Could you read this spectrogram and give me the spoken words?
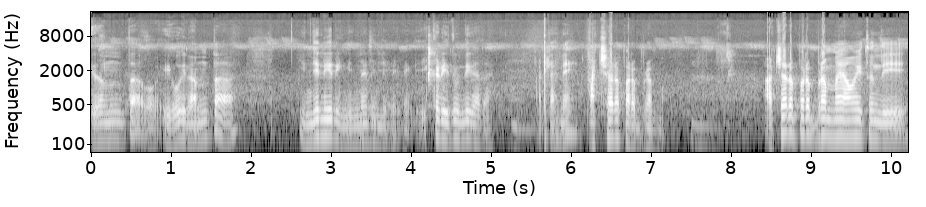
ఇదంతా ఇగో ఇదంతా ఇంజనీరింగ్ ఇన్నర్ ఇంజనీరింగ్. ఇక్కడ ఇది ఉంది కదా. అట్లానే అక్షర పరబ్రహ్మ. అక్షర పరబ్రహ్మ ఏమవుతుంది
